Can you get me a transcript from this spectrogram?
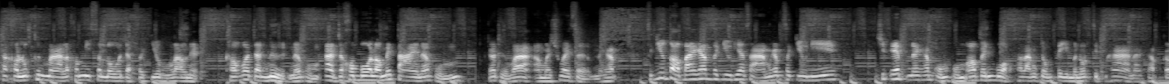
ถ้าเขาลุกขึ้นมาแล้วเขามีสโลว์จากสกิลของเราเนี่ยเขาก็จะหนืดนะผมอาจจะคอมโบเราไม่ตายนะผมก็ถือว่าเอามาช่วยเสริมนะครับสกิลต่อไปครับสกิลเทียสามครับสกิลนี้ ชิป F นะครับผมผมเอาเป็นบวกพลังโจมตีมนุษย์ 15 นะครับก็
